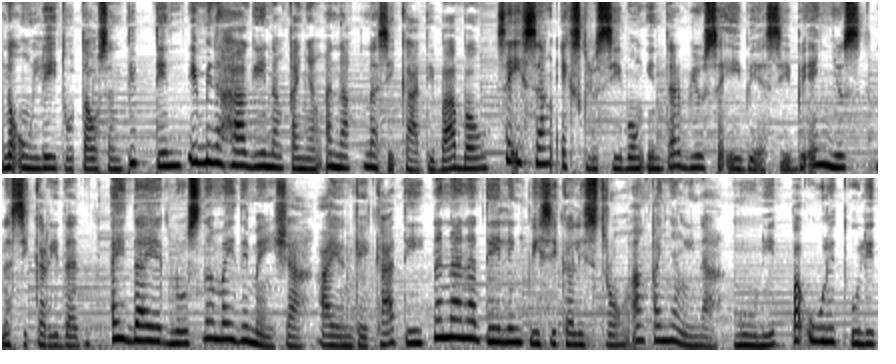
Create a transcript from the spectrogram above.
Noong late 2015, ibinahagi ng kanyang anak na si Cathy Babaw sa isang eksklusibong interview sa ABS-CBN News na si Caridad ay diagnosed na may demensya. Ayon kay Cathy, nananatiling physically strong ang kanyang ina. Ngunit paulit-ulit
